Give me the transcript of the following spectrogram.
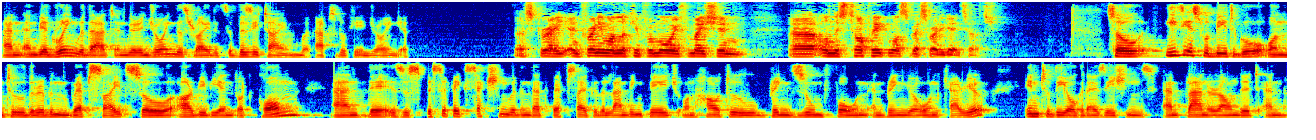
And, and we are growing with that and we're enjoying this ride. It's a busy time, but absolutely enjoying it. That's great. And for anyone looking for more information uh, on this topic, what's the best way to get in touch? So easiest would be to go onto the Ribbon website, so rbbn.com, and there is a specific section within that website with a landing page on how to bring Zoom Phone and bring your own carrier into the organizations and plan around it. And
